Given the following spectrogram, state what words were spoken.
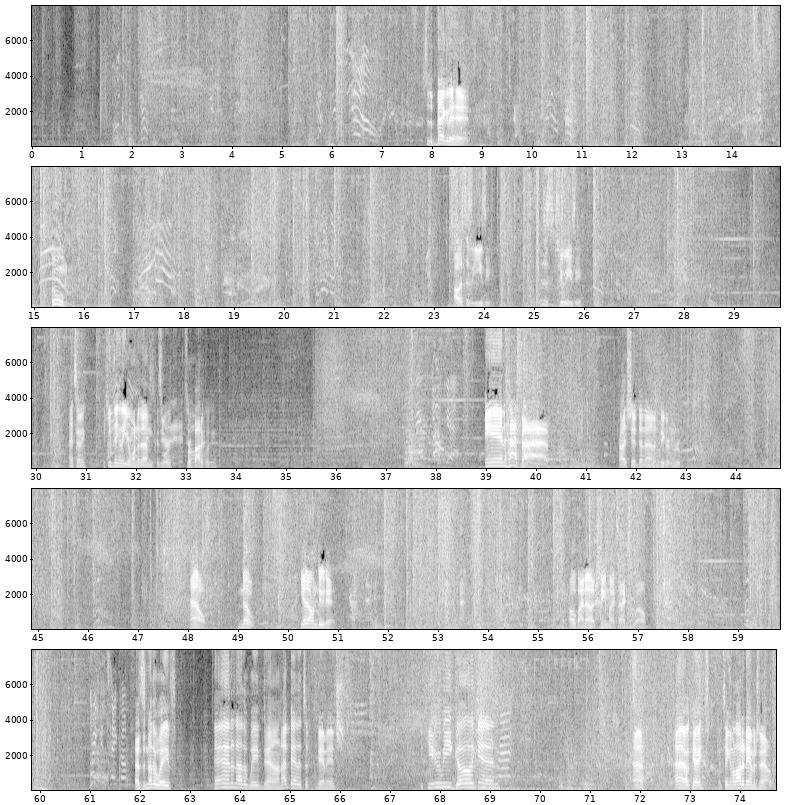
To the back of the head. Boom. Oh, this is easy. This is too easy. Hi, Tony. I keep thinking that you're one of them because you're robotic looking. And high five! Probably should have done that on a bigger group. Ow. No. You don't do that. Oh, by now, chain my attacks well. That's another wave. And another wave down. I barely took damage. Here we go again. Ah. Ah, okay. They're taking a lot of damage now.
